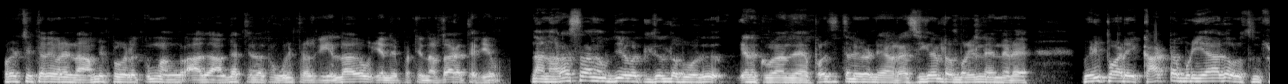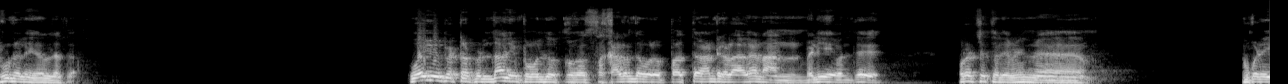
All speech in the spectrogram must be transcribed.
புரட்சித் தலைவரின் அமைப்புகளுக்கும் அங்கு அது அங்கத்தினருக்கும் உறுப்பினருக்கும் உறுப்பினர்கள் எல்லாரும் என்னை பற்றி நன்றாக தெரியும். நான் அரசாங்க உத்தியோகத்தில் இருந்தபோது எனக்கு அந்த புரட்சி தலைவருடைய ரசிகன்ற முறையில் என்னுடைய வெளிப்பாடை காட்ட முடியாத ஒரு சூழ்நிலை இருந்தது. ஓய்வு பெற்ற பின் தான் இப்போ வந்து கடந்த ஒரு பத்து ஆண்டுகளாக நான் வெளியே வந்து புரட்சித் தலைவரின் புகழை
